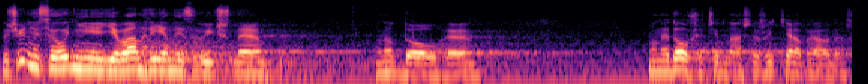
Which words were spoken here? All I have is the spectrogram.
Звичайно, сьогодні Євангеліє незвичне, воно довге. Ну, не довше, ніж наше життя, правда ж?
